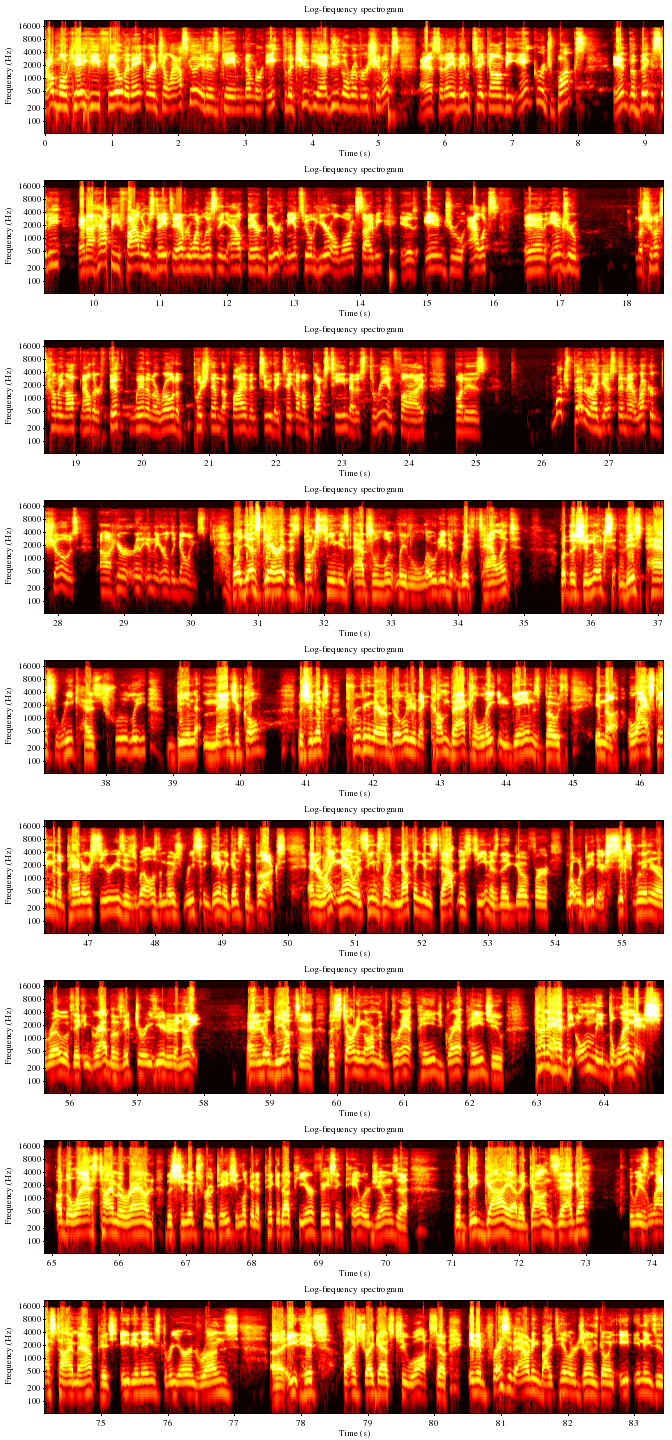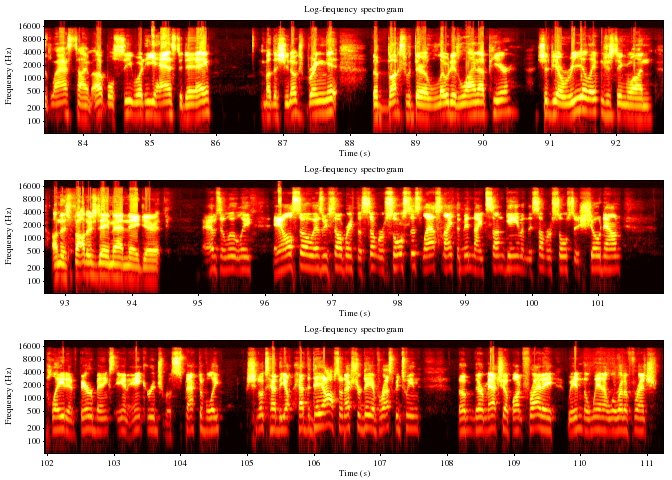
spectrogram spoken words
From Mulcahy Field in Anchorage, Alaska, it is game number eight for the Chugiak Eagle River Chinooks. As today they would take on the Anchorage Bucs in the big city. And a happy Father's Day to everyone listening out there. Garrett Mansfield here alongside me is Andrew Alex. And Andrew, the Chinooks coming off now their fifth win in a row to push them to five and two. They take on a Bucs team that is three and five, but is much better, I guess, than that record shows uh, here in the early goings. Well, yes, Garrett, this Bucs team is absolutely loaded with talent. But the Chinooks this past week has truly been magical. The Chinooks proving their ability to come back late in games, both in the last game of the Panner series as well as the most recent game against the Bucs. And right now, it seems like nothing can stop this team as they go for what would be their sixth win in a row if they can grab a victory here tonight and it'll be up to the starting arm of Grant Page. Grant Page, who kind of had the only blemish of the last time around the Chinooks rotation, looking to pick it up here, facing Taylor Jones, uh, the big guy out of Gonzaga, who his last time out pitched eight innings, three earned runs, uh, eight hits, five strikeouts, two walks. So an impressive outing by Taylor Jones, going eight innings his last time up. We'll see what he has today. But the Chinooks bringing it the Bucs with their loaded lineup here should be a real interesting one on this Father's Day matinee, Garrett. Absolutely. And also, as we celebrate the summer solstice, last night the Midnight Sun game and the summer solstice showdown played in Fairbanks and Anchorage, respectively. Chinooks had the had the day off, so an extra day of rest between the, their matchup on Friday in the win at Loretta French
